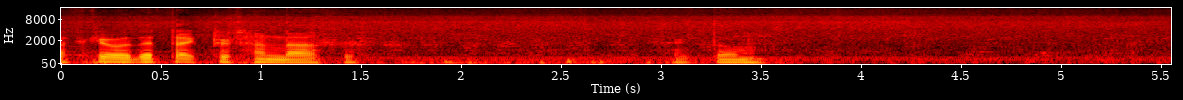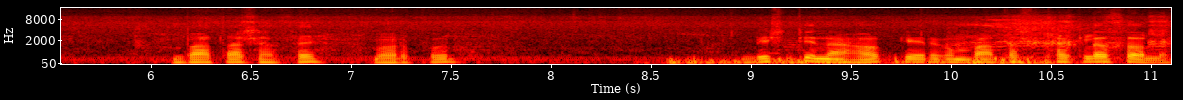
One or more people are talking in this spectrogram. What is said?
আজকে ওদেরটা একটু ঠান্ডা আছে। একদম বাতাস আছে ভরপুর। বৃষ্টি না হোক, এরকম বাতাস থাকলেও চলে।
